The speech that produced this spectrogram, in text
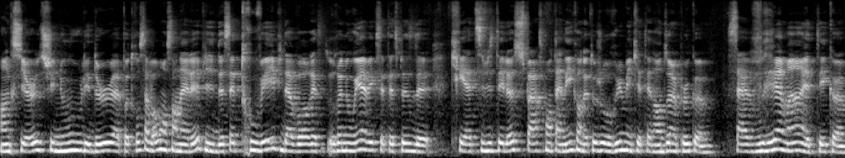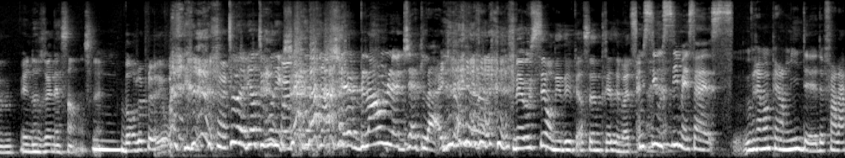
anxieuses chez nous, les deux, à pas trop savoir où on s'en allait. Puis de s'être trouvés, puis d'avoir renoué avec cette espèce de créativité-là super spontanée qu'on a toujours eue, mais qui était rendue un peu comme. Ça a vraiment été comme une renaissance. là. Mm. Bon, je pleurais, ouais. Tout va bien, tout le monde est Je blâme le jet lag. mais aussi, on est des personnes très émotives. aussi, aussi, mais ça a vraiment permis de, de faire la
